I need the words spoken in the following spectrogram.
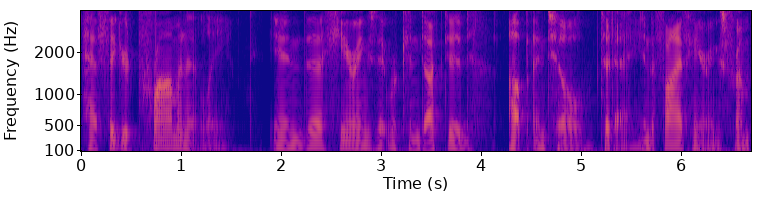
have figured prominently in the hearings that were conducted up until today, in the five hearings from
